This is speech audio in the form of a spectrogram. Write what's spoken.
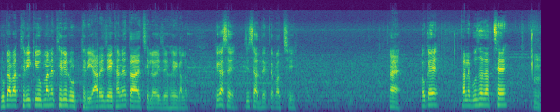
রুট আবার থ্রি কিউব মানে থ্রি রুট থ্রি আর এই যে এখানে তা ছিল, এই যে হয়ে গেল। ঠিক আছে? জি স্যার, দেখতে পাচ্ছি। হ্যাঁ ওকে তাহলে বোঝা যাচ্ছে? হুম।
